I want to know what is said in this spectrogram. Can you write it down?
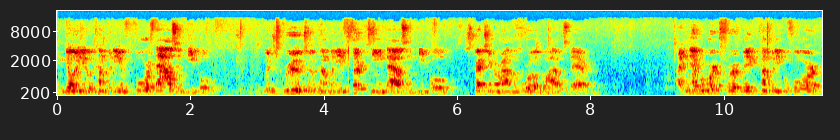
and going to a company of 4,000 people, which grew to a company of 13,000 people stretching around the world while I was there. I'd never worked for a big company before,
